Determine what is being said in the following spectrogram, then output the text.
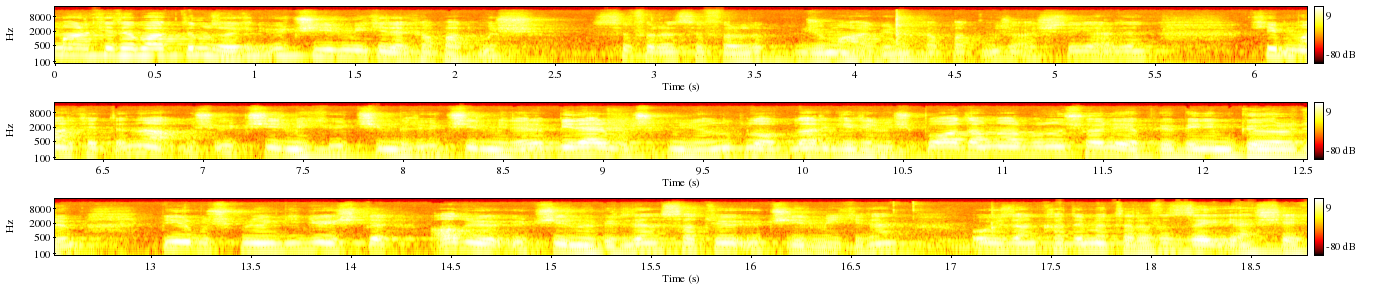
Market'e baktığımız vakit 3.22'de kapatmış. 0'a 0'lık Cuma günü kapatmış açtığı yerden. Kim Market'te ne yapmış? 3.22, 3.21, 3.20'lere birer buçuk milyonluk lotlar girilmiş. Bu adamlar bunu şöyle yapıyor benim gördüğüm. 1.5 milyon gidiyor işte alıyor 3.21'den satıyor 3.22'den. O yüzden kademe tarafı zay- yani şey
